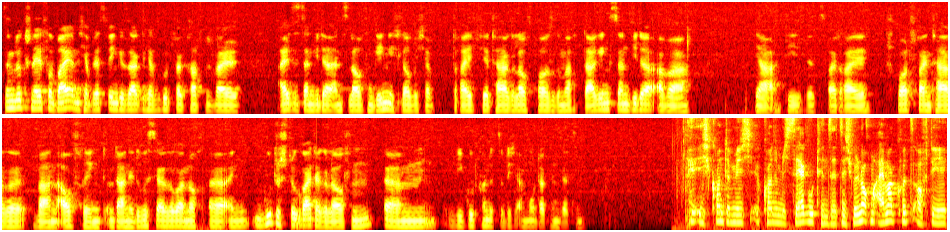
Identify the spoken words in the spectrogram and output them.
zum Glück schnell vorbei. Und ich habe deswegen gesagt, ich habe es gut verkraftet, weil als es dann wieder ans Laufen ging, ich glaube, ich habe drei, vier Tage Laufpause gemacht, da ging es dann wieder, aber ja, diese zwei, drei sportfreien Tage waren aufregend. Und Daniel, du bist ja sogar noch äh, ein gutes Stück weitergelaufen. Ähm, wie gut konntest du dich am Montag hinsetzen? Ich konnte mich, konnte mich sehr gut hinsetzen. Ich will noch mal einmal kurz auf, die,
